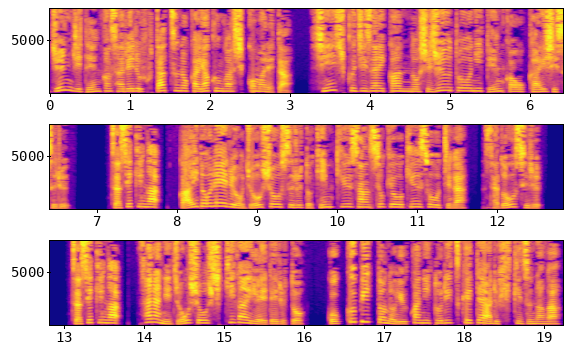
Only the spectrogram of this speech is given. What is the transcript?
順次点火される2つの火薬が仕込まれた伸縮自在管の四重塔に点火を開始する。座席がガイドレールを上昇すると緊急酸素供給装置が作動する。座席がさらに上昇し機外へ出ると、コックピットの床に取り付けてある引き綱が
